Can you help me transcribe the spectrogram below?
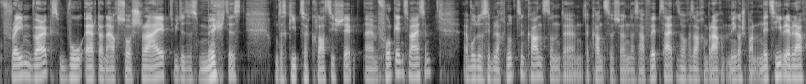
Marketing-Frameworks, wo er dann auch so schreibt, wie du das möchtest. Und das gibt es auch klassische ähm, Vorgehensweise, äh, wo du das eben auch nutzen kannst. Und ähm, da kannst du schon das auf Webseiten, solche Sachen brauchen. Mega spannend. Und jetzt hier eben auch,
